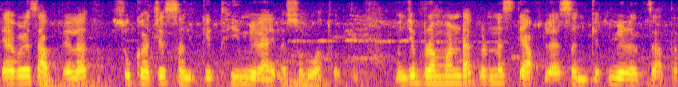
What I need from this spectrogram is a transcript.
त्यावेळेस आपल्याला सुखाचे संकेत ही मिळायला सुरुवात होती. म्हणजे ब्रह्मांडाकडनंच ते आपल्याला संकेत मिळत जातात.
